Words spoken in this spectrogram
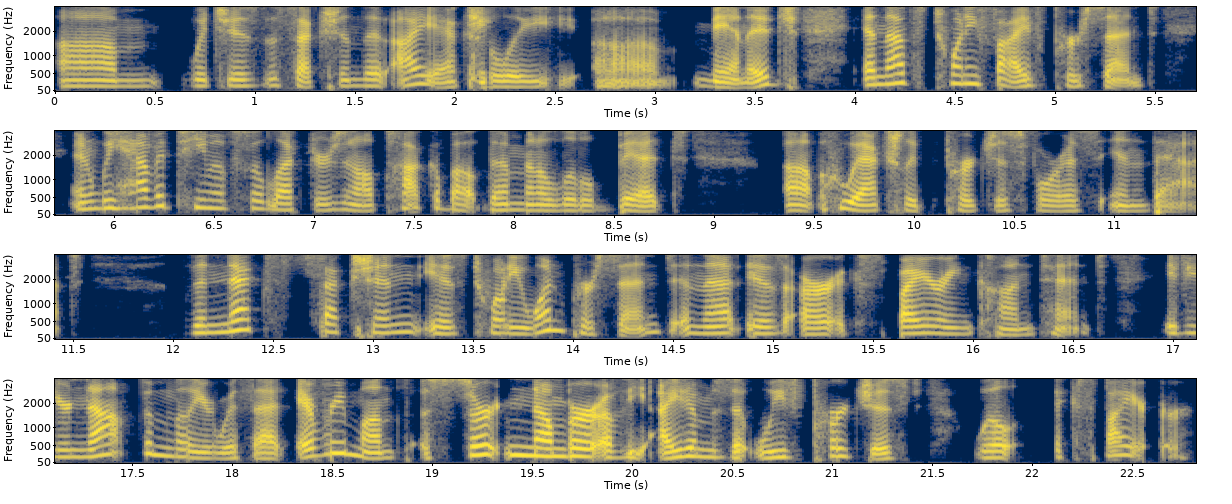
um, which is the section that I actually uh, manage, and that's 25%. And we have a team of selectors, and I'll talk about them in a little bit, uh, who actually purchase for us in that. The next section is 21%, and that is our expiring content. If you're not familiar with that, every month a certain number of the items that we've purchased will expire.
